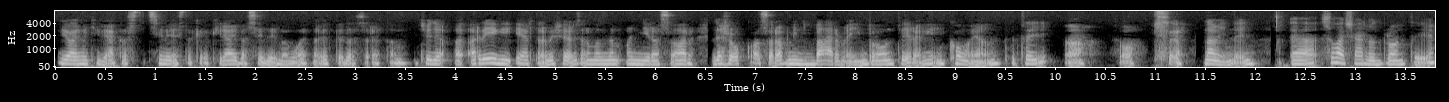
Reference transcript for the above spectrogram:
jaj, hogy hívják azt színészt, aki a királybeszédében volt, na őt például szeretem. Úgyhogy a, a régi értelem és érzelem az nem annyira szar, de sokkal szarabb, mint bármelyik Bronté regény, komolyan. Tehát egy, ah, Szóval, na mindegy. Szóval Charlotte Bronté,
